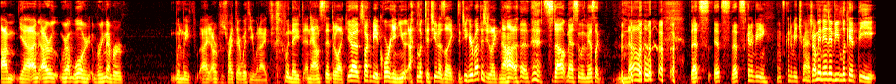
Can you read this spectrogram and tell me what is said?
I'm yeah. I'm, I will remember when we. I, I was right there with you when I when they announced it. They're like, "Yeah, it's not gonna be a corgi." And you, I looked at you and I was like, "Did you hear about this?" You're like, "Nah, stop messing with me." I was like, "No." that's it's that's gonna be that's gonna be trash. I mean, and if you look at the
